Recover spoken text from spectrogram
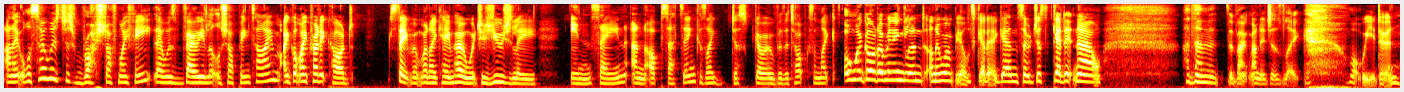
And I also was just rushed off my feet. There was very little shopping time. I got my credit card statement when I came home, which is usually insane and upsetting because I just go over the top because I'm like, oh my god, I'm in England and I won't be able to get it again, so just get it now. And then the bank manager's like, what were you doing?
